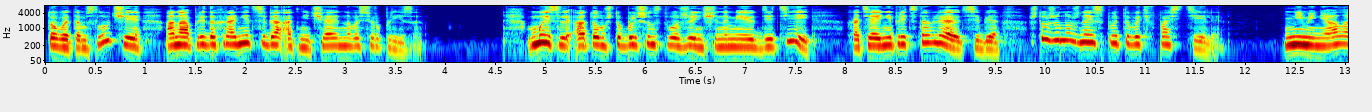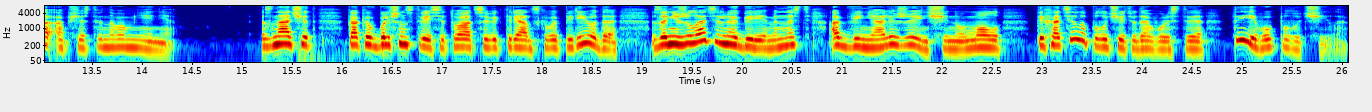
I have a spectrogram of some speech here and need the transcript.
то в этом случае она предохранит себя от нечаянного сюрприза. Мысль о том, что большинство женщин имеют детей, хотя и не представляют себе, что же нужно испытывать в постели, не меняла общественного мнения. Значит, как и в большинстве ситуаций викторианского периода, за нежелательную беременность обвиняли женщину, мол, ты хотела получить удовольствие, ты его получила.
